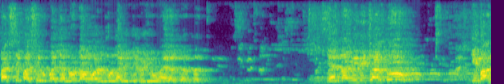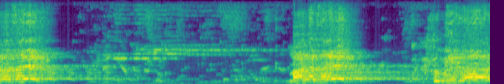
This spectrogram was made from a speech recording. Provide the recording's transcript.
पाचशे पाचशे रुपयाच्या नोटा मोड मोजाने ते व्हिडिओ व्हायरल करतात. यांना मी विचारतो की बांगर साहेब बांगर साहेब तुम्ही जर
